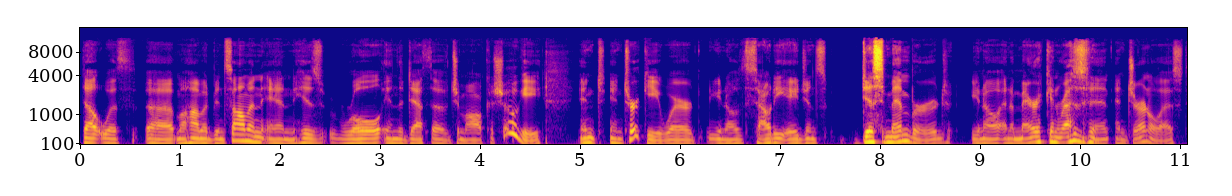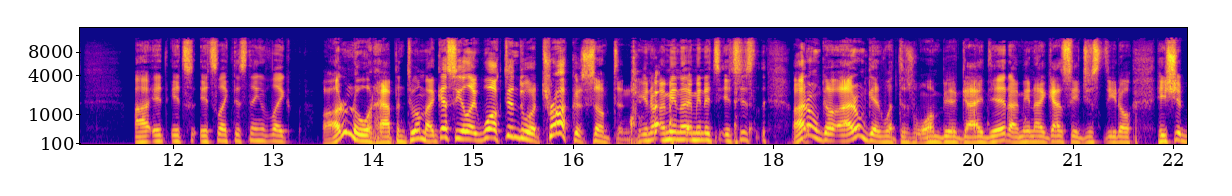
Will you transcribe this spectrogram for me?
dealt with uh, Mohammed bin Salman and his role in the death of Jamal Khashoggi in in Turkey, where you know Saudi agents dismembered you know an American resident and journalist. Uh, it, it's it's like this thing of like I don't know what happened to him. I guess he like walked into a truck or something. You know, I mean, I mean, it's it's just I don't go I don't get what this Warmbier guy did. I mean, I guess he just you know he should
